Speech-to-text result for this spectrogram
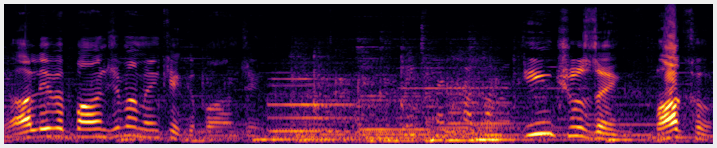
Ալիևը պահանջում է, մենք է կպահանջենք։ Ինչ ուզենք, Բաքուն։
